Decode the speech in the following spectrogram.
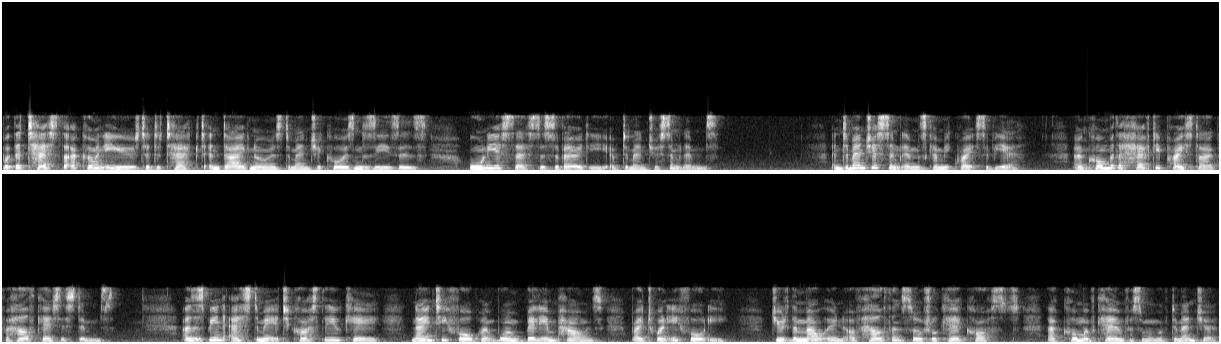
But the tests that are currently used to detect and diagnose dementia-causing diseases only assess the severity of dementia symptoms. And dementia symptoms can be quite severe and come with a hefty price tag for healthcare systems, as it's been estimated to cost the UK £94.1 billion by 2040 due to the mountain of health and social care costs that come with caring for someone with dementia.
